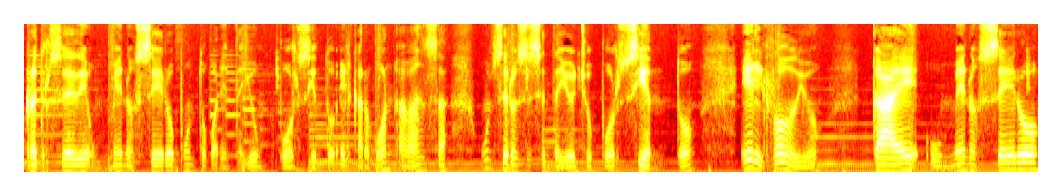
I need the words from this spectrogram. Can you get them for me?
retrocede un menos 0,41%, el carbón avanza un 0,68%, el rodio cae un menos 0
